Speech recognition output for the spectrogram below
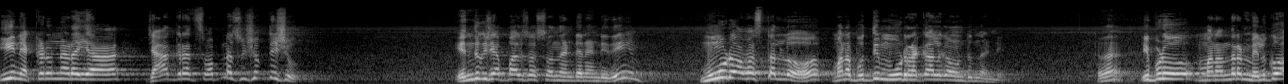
ఈయన ఎక్కడున్నాడయ్యా జాగ్రత్త స్వప్న సుషుప్తిషు. ఎందుకు చెప్పాల్సి వస్తుందంటేనండి ఇది? మూడు అవస్థల్లో మన బుద్ధి మూడు రకాలుగా ఉంటుందండి. కదా? ఇప్పుడు మనందరం మెలకు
